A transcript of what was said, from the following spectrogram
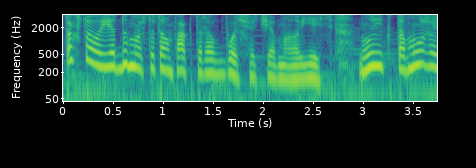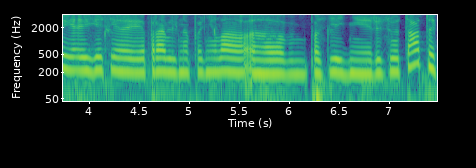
Так что я думаю, что там факторов больше, чем есть. Ну и к тому же, если я правильно поняла последние результаты,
